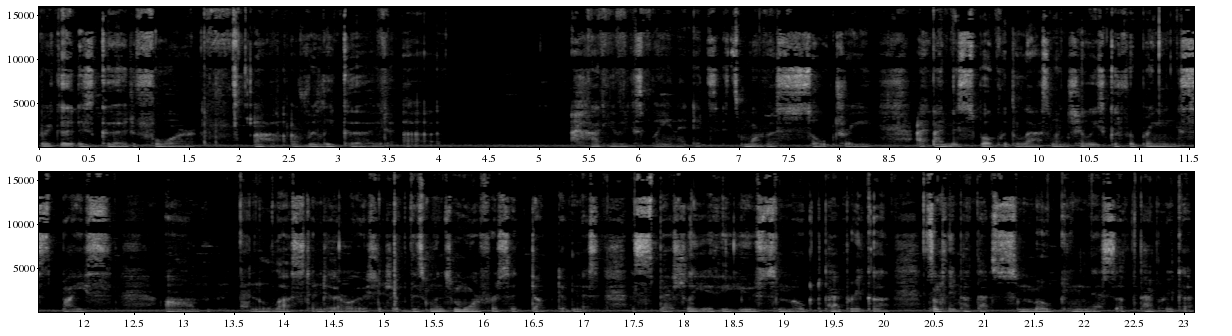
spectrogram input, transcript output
Paprika is good for uh, a really good, uh, how do you explain it? It's it's more of a sultry. I, I misspoke with the last one. Chili's good for bringing spice um, and lust into the relationship. This one's more for seductiveness, especially if you use smoked paprika. Something about that smokiness of the paprika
